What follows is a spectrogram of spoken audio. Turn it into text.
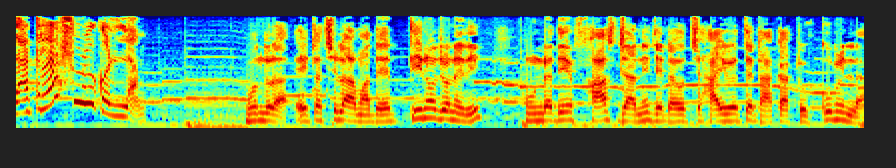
যাত্রা শুরু করলাম? বন্ধুরা, এটা ছিল আমাদের তিনজনেরই হুন্ডা দিয়ে ফার্স্ট জার্নি যেটা হচ্ছে হাইওয়েতে ঢাকা টু কুমিল্লা।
